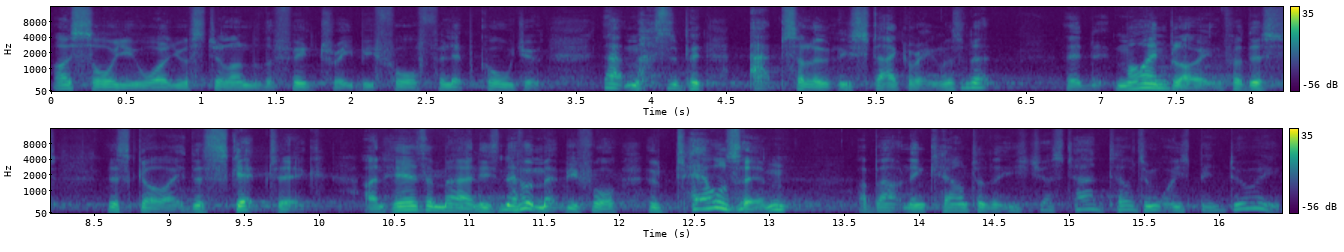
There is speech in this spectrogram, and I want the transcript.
I saw you while you were still under the fig tree before Philip called you. That must have been absolutely staggering, wasn't it? it Mind blowing for this, this guy, this skeptic. And here's a man he's never met before who tells him about an encounter that he's just had, tells him what he's been doing.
